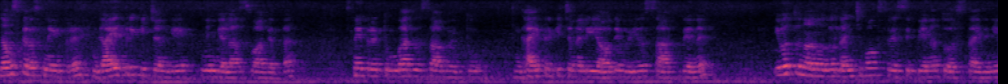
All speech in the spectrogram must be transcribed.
ನಮಸ್ಕಾರ ಸ್ನೇಹಿತರೆ. ಗಾಯತ್ರಿ ಕಿಚನ್ಗೆ ನಿಮಗೆಲ್ಲ ಸ್ವಾಗತ. ಸ್ನೇಹಿತರೆ, ತುಂಬ ದಿವಸ ಆಗೋಯ್ತು. ಗಾಯತ್ರಿ ಕಿಚನಲ್ಲಿ ಯಾವುದೇ ವಿಡಿಯೋಸ್ ಹಾಕ್ದೇನೆ ಇವತ್ತು ನಾನು ಒಂದು ಲಂಚ್ ಬಾಕ್ಸ್ ರೆಸಿಪಿಯನ್ನು ತೋರಿಸ್ತಾ ಇದ್ದೀನಿ,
